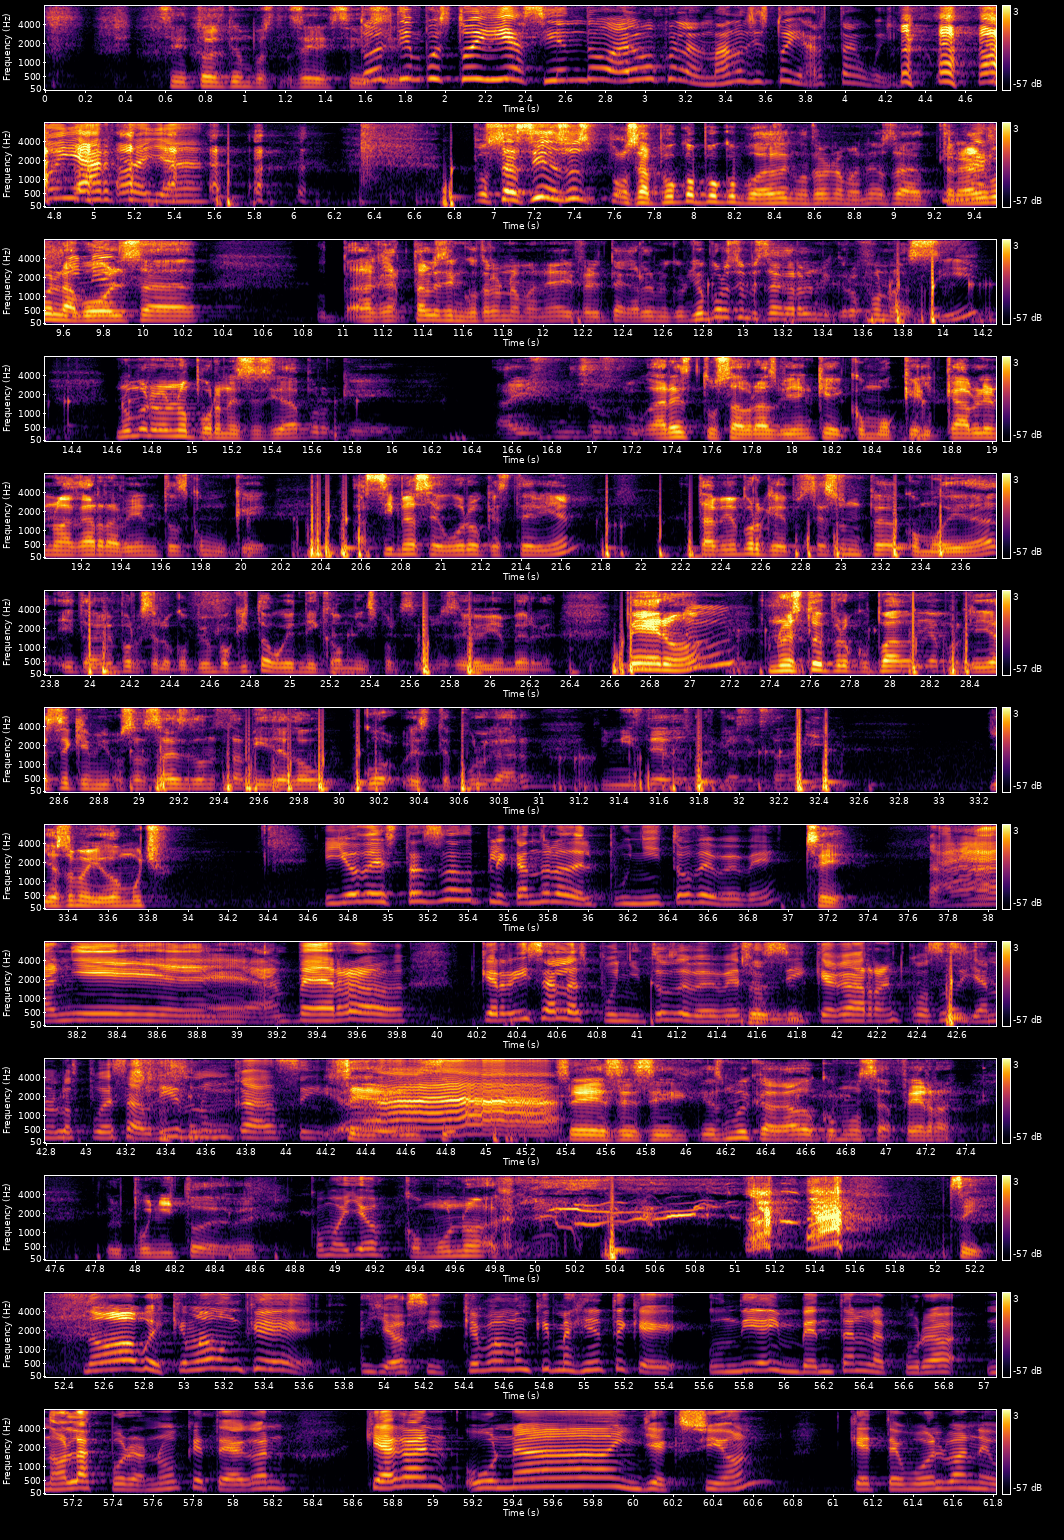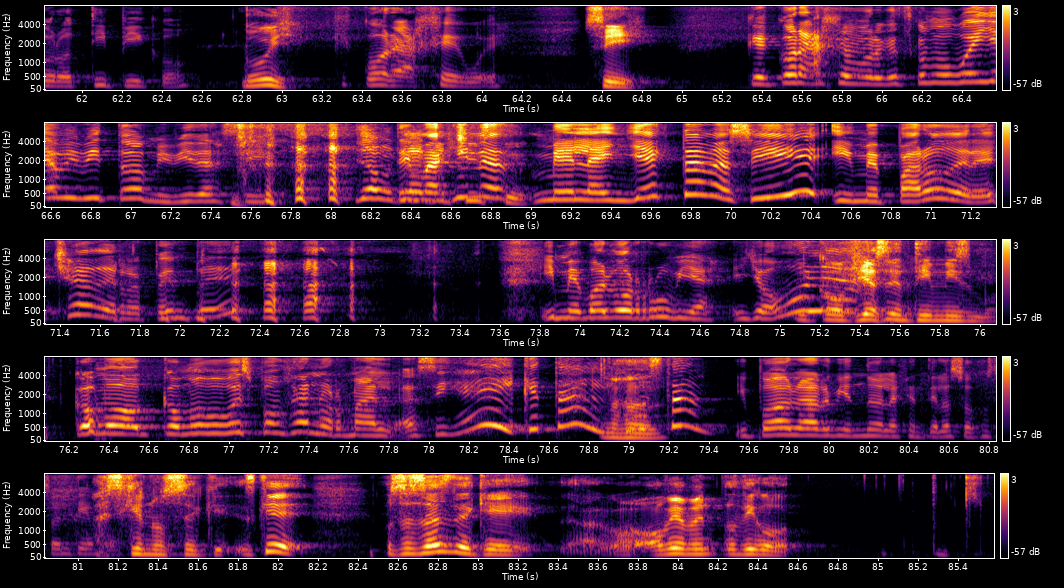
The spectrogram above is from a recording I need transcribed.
Sí, todo el tiempo. Sí, sí, todo el tiempo estoy haciendo algo con las manos y estoy harta, güey. Estoy harta ya. O sea, sí, eso es. O sea, poco a poco puedes encontrar una manera. O sea, traer algo en la bolsa. Tal vez encontrar una manera diferente de agarrar el micrófono. Yo por eso empecé a agarrar el micrófono así. Número uno, por necesidad, porque hay muchos lugares, tú sabrás bien que como que el cable no agarra bien. Entonces, como que así me aseguro que esté bien. También porque pues, es un pedo de comodidad y también porque se lo copié un poquito a Whitney Comics porque según se ve bien verga. Pero no estoy preocupado ya porque ya sé que mi, o sea, sabes dónde está mi dedo este pulgar y mis dedos porque ya sé que están aquí. Y eso me ayudó mucho. Y yo de, ¿estás aplicando la del puñito de bebé? Sí. Añe, perro. Qué risa los puñitos de bebés Sí. así que agarran cosas y ya no los puedes abrir nunca así. Sí, sí. ¡Ah! Sí, sí, sí. Es muy cagado cómo se aferra el puñito de bebé. Como yo. Como uno. sí. No, güey, qué mamón que. Yo sí, qué mamón que imagínate que un día inventan la cura. No la cura, ¿no? Que te hagan. Que hagan una inyección que te vuelva neurotípico. Uy. Qué coraje, güey. Sí. Qué coraje, porque es como, güey, ya viví toda mi vida así. ya, ¿Te ya, imaginas? Me la inyectan así y me paro derecha de repente y me vuelvo rubia. Y yo, Y hola. confías en ti mismo. Como, como Bob esponja normal, así, hey, ¿qué tal? ¿Cómo Ajá. están? Y puedo hablar viendo a la gente a los ojos todo el tiempo. Es que no sé qué. Es que, o sea, sabes de que, obviamente, digo,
